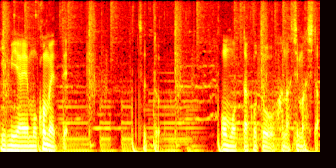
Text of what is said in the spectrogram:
意味合いも込めてちょっと思ったことを話しました。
